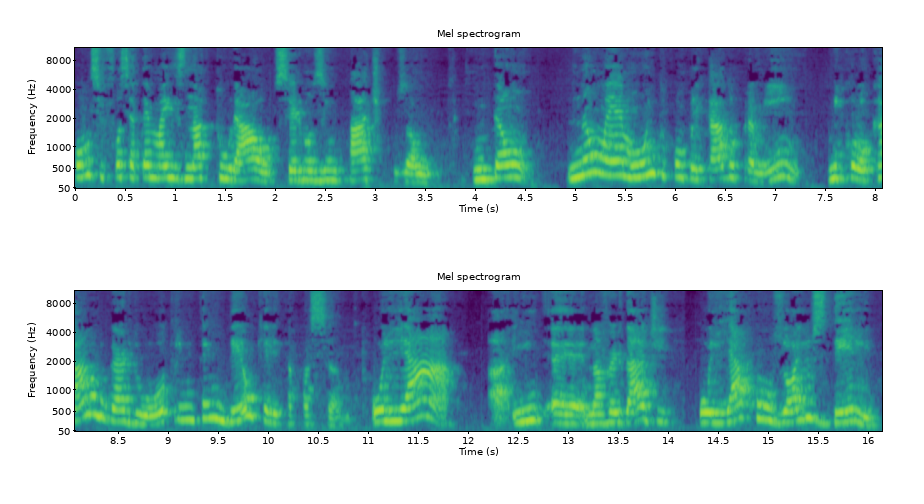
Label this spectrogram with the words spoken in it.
como se fosse até mais natural sermos empáticos ao outro. Então, não é muito complicado para mim me colocar no lugar do outro e entender o que ele está passando. Olhar, é, na verdade, olhar com os olhos dele,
